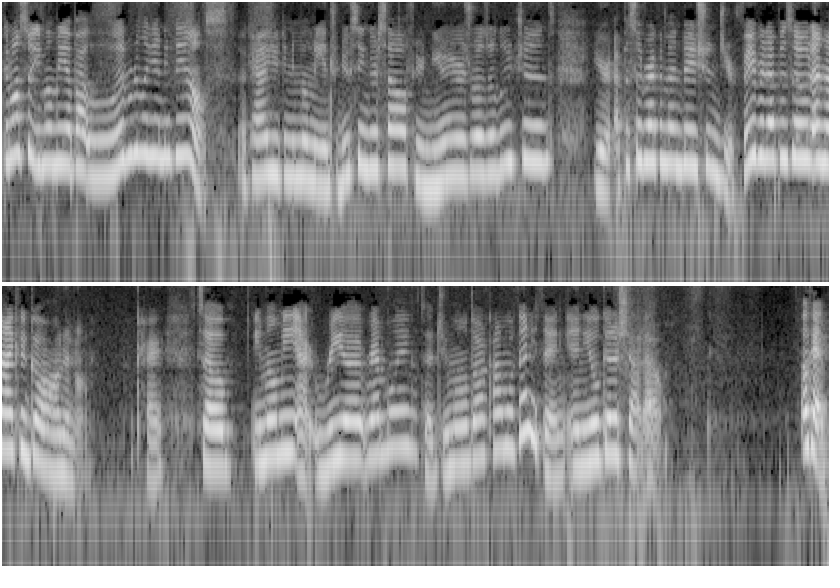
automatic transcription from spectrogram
you can also email me about literally anything else. Okay? You can email me introducing yourself, your New Year's resolutions, your episode recommendations, your favorite episode, and I could go on and on. Okay? So email me at riaramblings at gmail.com with anything, and you'll get a shout out. Okay,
